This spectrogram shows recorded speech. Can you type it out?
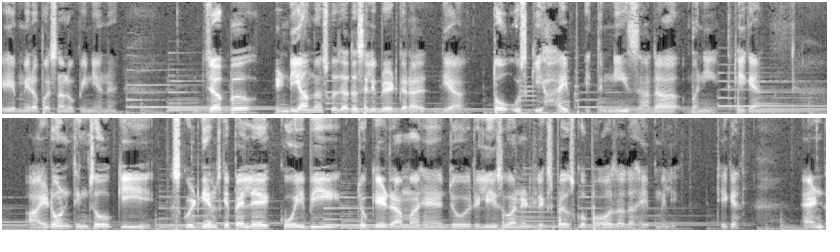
ये मेरा पर्सनल ओपिनियन है, जब इंडिया में उसको ज़्यादा सेलिब्रेट करा गया तो उसकी हाइप इतनी ज़्यादा बनी, ठीक है? आई डोंट थिंक सो कि स्क्विड गेम्स के पहले कोई भी जो के ड्रामा है, जो रिलीज़ हुआ नेटफ्लिक्स पे, उसको बहुत ज़्यादा हाइप मिली, ठीक है? एंड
